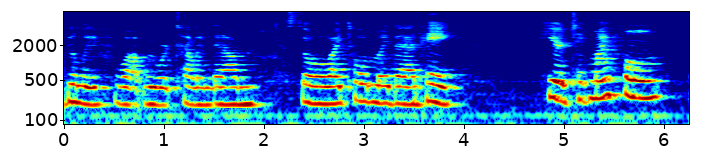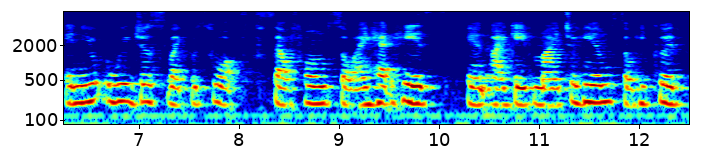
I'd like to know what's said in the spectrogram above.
believe what we were telling them. So I told my dad, hey, here, take my phone and you we just like would swap cell phones. So I had his and I gave mine to him so he could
